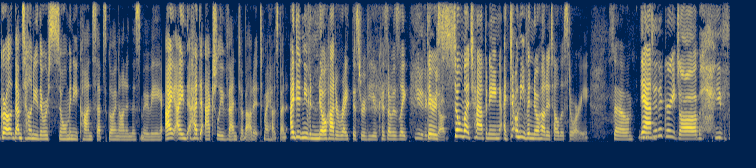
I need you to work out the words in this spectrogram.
girl, I'm telling you, there were so many concepts going on in this movie. I, I had to actually vent about it to my husband. I didn't even know how to write this review because I was like, You did a great there's so much happening. I don't even know how to tell the story. So, yeah. You did a great job. You've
